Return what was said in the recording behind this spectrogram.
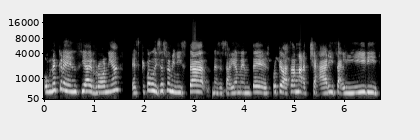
una creencia errónea es que cuando dices feminista necesariamente es porque vas a marchar y salir y,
